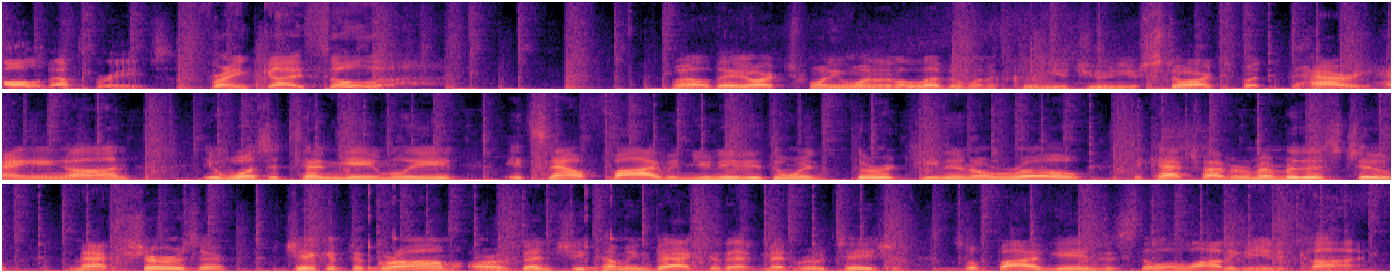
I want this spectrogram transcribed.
all about the Braves. Frank Isola. Well, they are 21 and 11 when Acuna Jr. starts, but Harry, hanging on. It was a 10 game lead. It's now five, and you needed to win 13 in a row to catch five. Remember this, too. Max Scherzer, Jacob DeGrom are eventually coming back to that Met rotation. So five games is still a lot of games. Kimes.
